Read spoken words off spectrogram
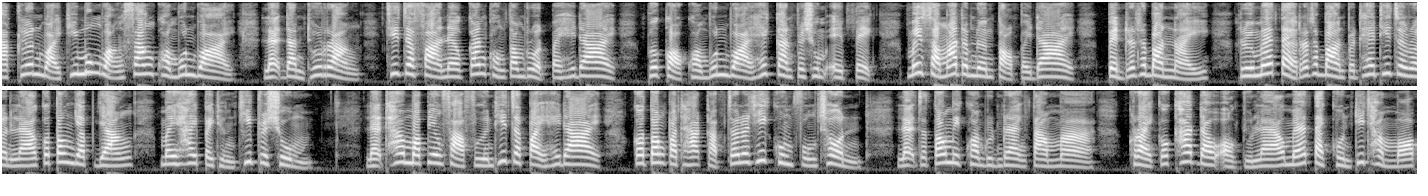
นักเคลื่อนไหวที่มุ่งหวังสร้างความวุ่นวาย และดันทุรัง ที่จะฝ่าแนวกั้นของตำรวจไปให้ได้ เพื่อก่อความวุ่นวายให้การประชุมเอเปกไม่สามารถดำเนินต่อไปได้ เป็นรัฐบาลไหน หรือแม้แต่รัฐบาลประเทศที่เจริญแล้วก็ต้องยับยั้ง ไม่ให้ไปถึงที่ประชุม และถ้าม็อบยังฝ่าฝืนที่จะไปให้ได้ ก็ต้องปะทะกับเจ้าหน้าที่คุมฝูงชน และจะต้องมีความรุนแรงตามมา ใครก็คาดเดาออกอยู่แล้วแม้แต่คนที่ทำม็อบ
